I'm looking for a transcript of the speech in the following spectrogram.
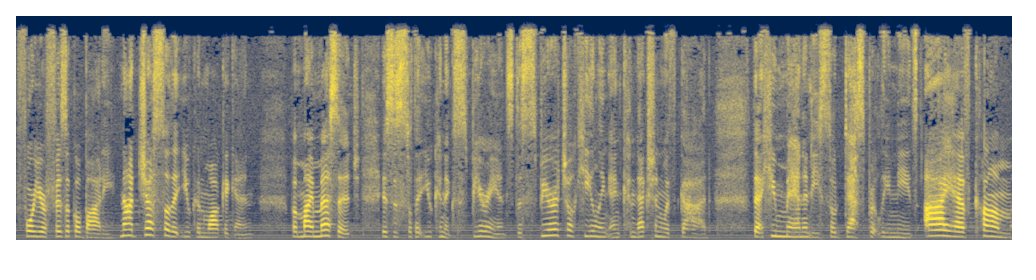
for your physical body, not just so that you can walk again, but my message is so that you can experience the spiritual healing and connection with God that humanity so desperately needs. I have come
